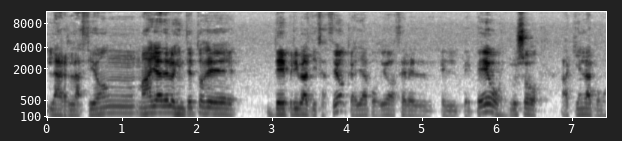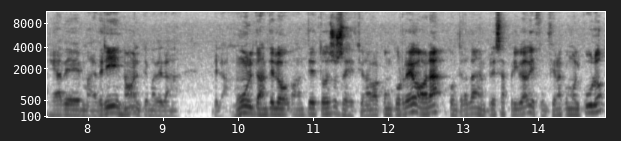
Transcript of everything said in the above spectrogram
la relación, más allá de los intentos de, de privatización que haya podido hacer el, el, PP o incluso aquí en la Comunidad de Madrid, ¿no? El tema de, la, de las multas, antes, lo, antes todo eso se gestionaba con correo, ahora contratan empresas privadas y funciona como el culo,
